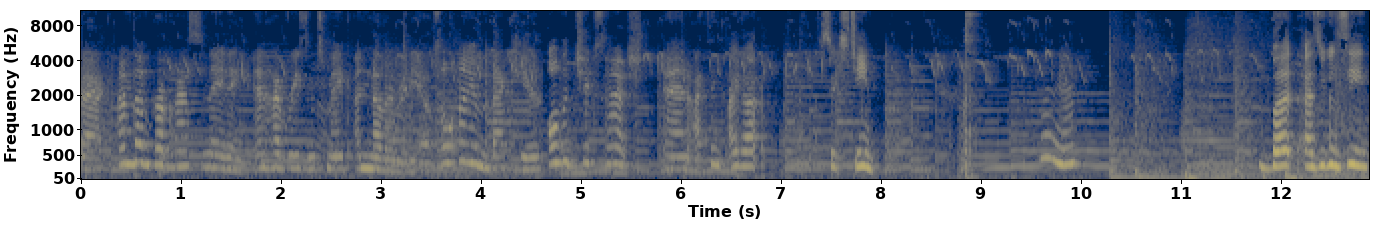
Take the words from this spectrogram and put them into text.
back. I'm done procrastinating and have reason to make another video. So I am back here. All the chicks hatched and I think I got 16. Hmm. But as you can see,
